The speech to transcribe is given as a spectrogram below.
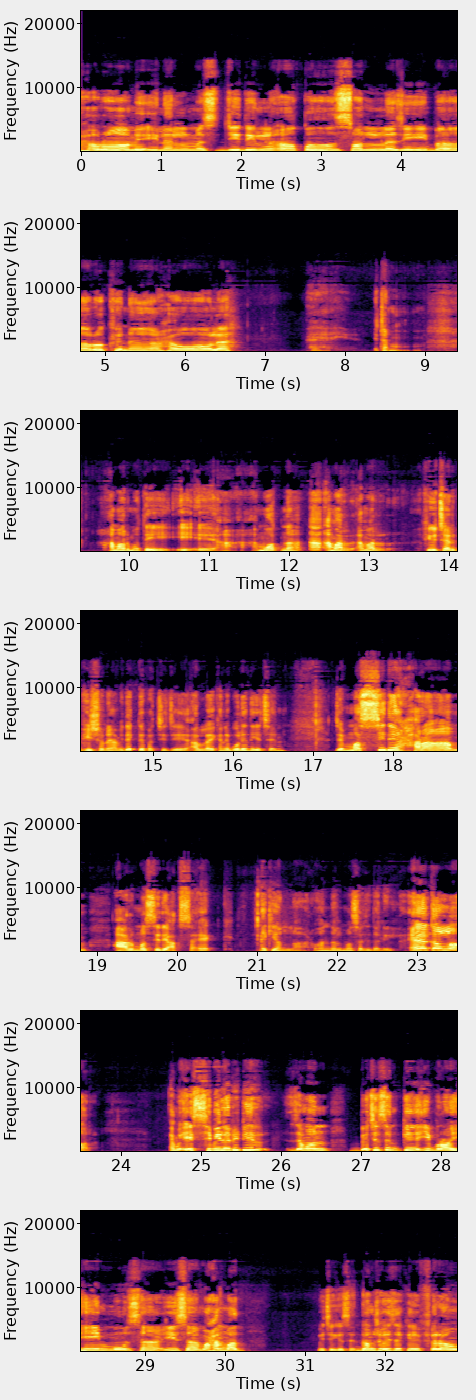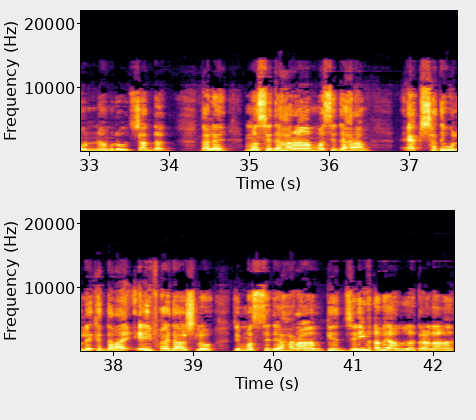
হরম ইলাল মসজিদিল আকসাল্লাযী বারাকনা হাওলাহ। এই, এটা আমার মতে মত না আমার আমার ফিউচার ভিশনে আমি দেখতে পাচ্ছি যে আল্লাহ এখানে বলে দিয়েছেন যে মসজিদে হারাম আর মসজিদে আকসা এক। একই আল্লাহর ওয়ান্দাল মাসাজিদ আলিল্লাহ এক আল্লাহর। এবং এই সিমিলারিটির যেমন বেঁচেছেন কে ইব্রাহিম, মুসা, ঈসা, মোহাম্মদ, বেঁচে গেছেন। ধ্বংস হয়েছে কে ফেরাউন, নমরুদ, সাদ্দাদ। তাহলে মসজিদে হারাম মসজিদে হারাম। একসাথে উল্লেখের দ্বারা এই ফায়দা আসলো যে মসজিদে হারামকে যেইভাবে আল্লাহ তাআলা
